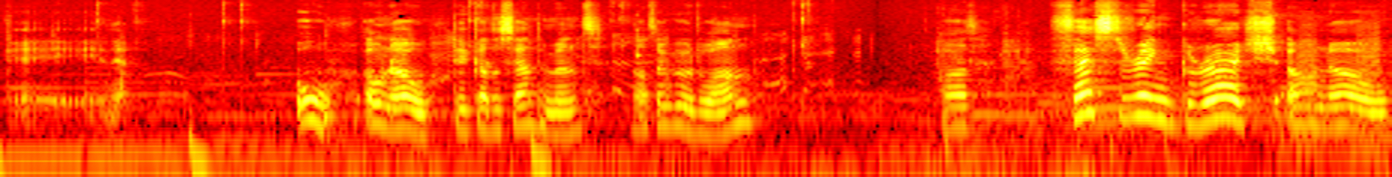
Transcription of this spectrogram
Okay. Yeah. Oh, oh no. They got a sentiment. Not a good one. What? Festering grudge. Oh no.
